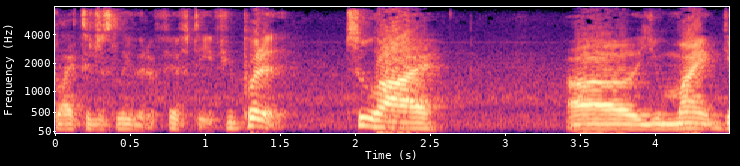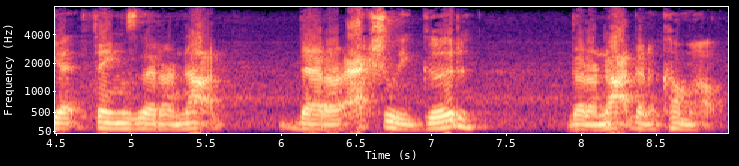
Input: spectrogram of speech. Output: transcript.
like to just leave it at 50. If you put it too high, uh, you might get things that are not that are actually good that are not going to come out.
